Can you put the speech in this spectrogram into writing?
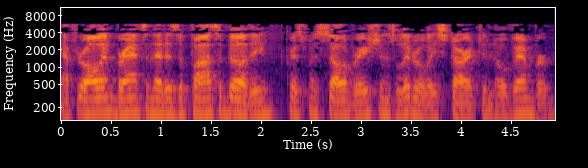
After all, in Branson, that is a possibility. Christmas celebrations literally start in November.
